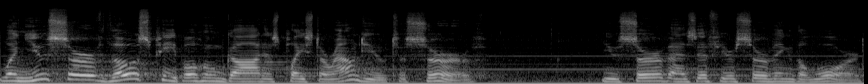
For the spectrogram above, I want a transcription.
when you serve those people whom God has placed around you to serve, you serve as if you're serving the Lord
